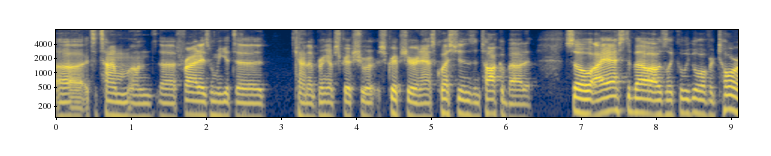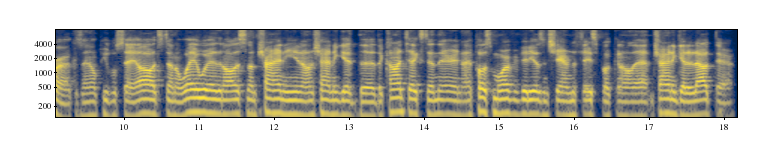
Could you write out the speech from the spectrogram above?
uh, it's a time on uh, Fridays when we get to kind of bring up scripture, scripture, and ask questions and talk about it. So I asked about, I was like, could we go over Torah? Because I know people say, oh, it's done away with and all this. And I'm trying to, you know, I'm trying to get the the context in there. And I post more of your videos and share them to Facebook and all that. I'm trying to get it out there.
